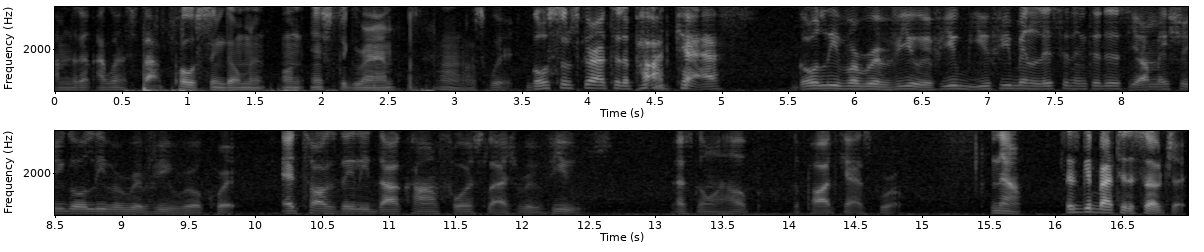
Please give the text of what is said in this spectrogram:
I'm gonna, I'm gonna stop posting them on Instagram. I don't know, it's weird. Go subscribe to the podcast go leave a review. If you if you've been listening to this, y'all make sure you go leave a review real quick. EdTalksDaily.com forward slash reviews. That's gonna help the podcast grow. Now, let's get back to the subject.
